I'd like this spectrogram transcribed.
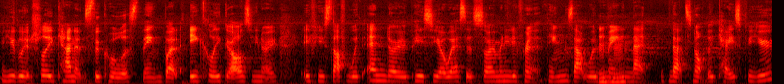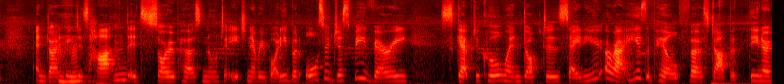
you literally can. It's the coolest thing. But equally, girls, you know, if you suffer with endo, PCOS, there's so many different things that would mm-hmm. mean that that's not the case for you. And don't mm-hmm. be disheartened. It's so personal to each and everybody. But also just be very skeptical when doctors say to you, all right, here's a pill first up. But, you know,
